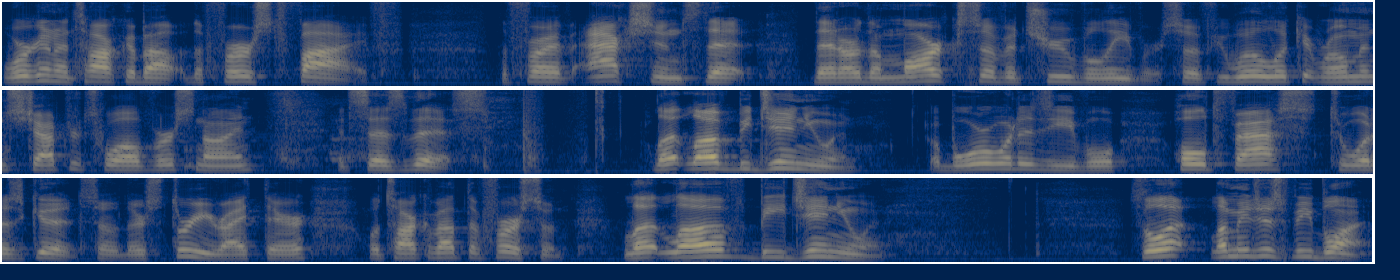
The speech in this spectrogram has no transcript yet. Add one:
We're going to talk about the first five, the five actions that that are the marks of a true believer. So, if you will, look at Romans chapter 12, verse 9. It says this Let love be genuine, abhor what is evil, hold fast to what is good. So, there's three right there. We'll talk about the first one. Let love be genuine. So, let, let me just be blunt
